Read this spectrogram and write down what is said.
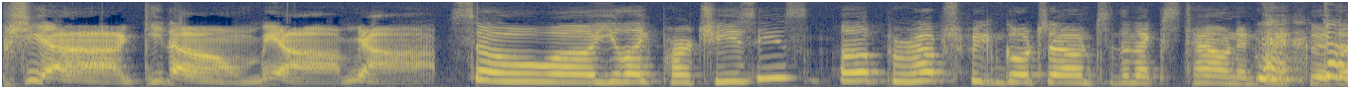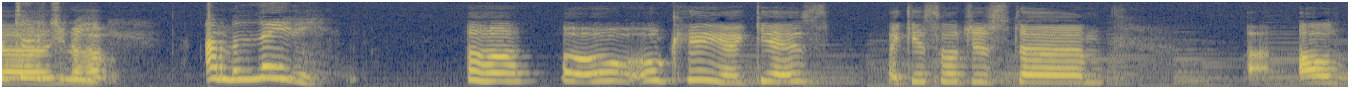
Psha! Get on! Meow! Meow! So, uh, you like Parcheesi's? Uh, perhaps we can go down to the next town and we could, Don't uh, touch you know, me. have... I'm a lady. Uh, oh, okay, I guess. I guess I'll just, um, I- I'll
